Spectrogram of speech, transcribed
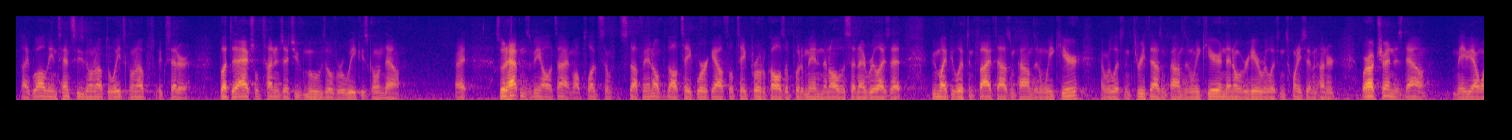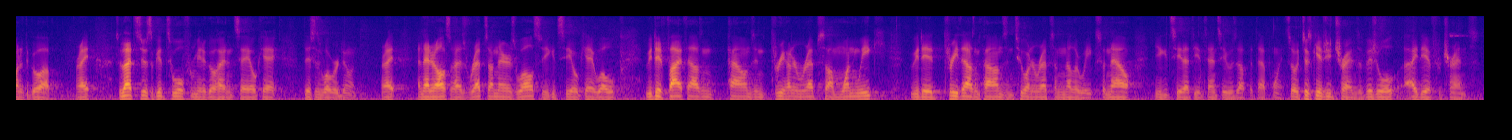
Like, well, the intensity is going up, the weight's going up, et cetera. But the actual tonnage that you've moved over a week is going down, right? So it happens to me all the time. I'll plug some stuff in, I'll, I'll take workouts, I'll take protocols, I'll put them in, and then all of a sudden I realize that we might be lifting 5,000 pounds in a week here, and we're lifting 3,000 pounds in a week here, and then over here we're lifting 2,700. Where our trend is down, maybe I want it to go up, right? So that's just a good tool for me to go ahead and say, okay, this is what we're doing, right? And then it also has reps on there as well, so you can see, okay, well, we did 5,000 pounds and 300 reps on one week. We did 3,000 pounds and 200 reps in another week. So now you can see that the intensity was up at that point. So it just gives you trends, a visual idea for trends.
